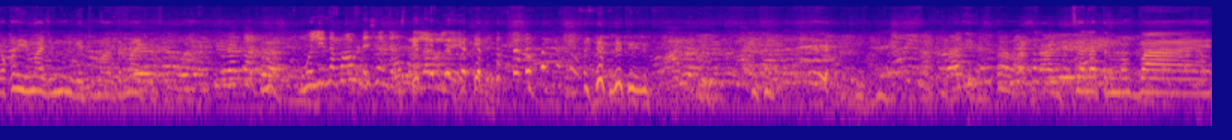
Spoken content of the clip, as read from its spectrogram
बघा ही माझी मुलगी आहे तुम्हाला तर माहितीच आहे. मुलींना फाउंडेशन जास्त लावलंय. चला तर मग बाय.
